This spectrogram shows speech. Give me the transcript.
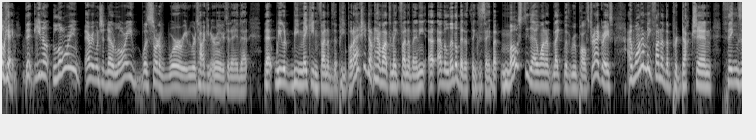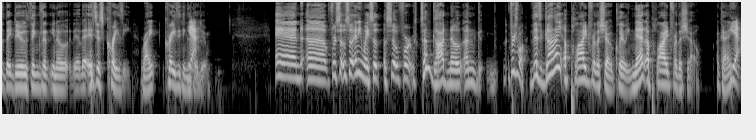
Okay, th- you know, Lauri. Everyone should know. Lauri was sort of worried. We were talking earlier today that that we would be making fun of the people. And I actually don't have a lot to make fun of. Any, I have a little bit of things to say, but mostly I want to like with RuPaul's Drag Race. I want to make fun of the production, things that they do, things that you know. It's just crazy, right? Crazy things Yeah. that they do. And uh, for so so anyway, so so for some god knows. Un- first of all, this guy applied for the show. Clearly, Ned applied for the show. Okay, Yeah.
